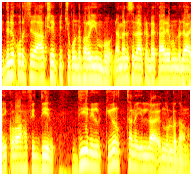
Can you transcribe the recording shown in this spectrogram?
ഇതിനെക്കുറിച്ച് ആക്ഷേപിച്ചുകൊണ്ട് പറയുമ്പോൾ ഞാൻ മനസ്സിലാക്കേണ്ട കാര്യമുണ്ടല്ല ഈ ഖുറാഹഫിദ്ദീൻ ദീനിൽ കീർത്തനയില്ല എന്നുള്ളതാണ്.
